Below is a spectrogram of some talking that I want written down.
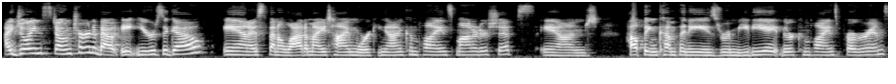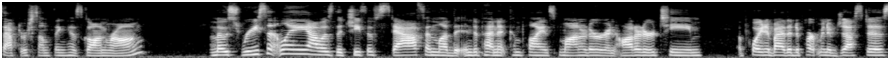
I joined StoneTurn about eight years ago, and I spent a lot of my time working on compliance monitorships and helping companies remediate their compliance programs after something has gone wrong. Most recently, I was the chief of staff and led the independent compliance monitor and auditor team appointed by the Department of Justice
